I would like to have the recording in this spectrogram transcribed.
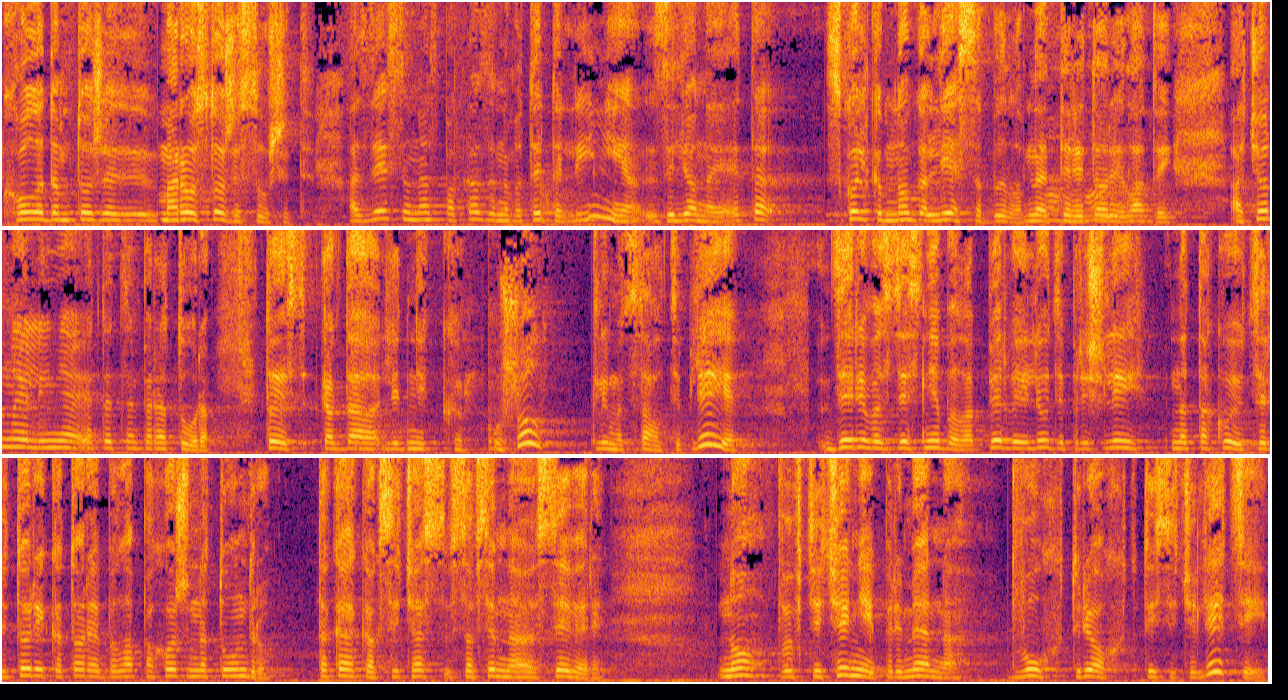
холодом тоже, мороз тоже сушит. А здесь у нас показана вот эта линия зеленая, это сколько много леса было на территории ага. Латвии. А черная линия – это температура. То есть, когда ледник ушел, климат стал теплее, дерева здесь не было. Первые люди пришли на такую территорию, которая была похожа на тундру такая, как сейчас совсем на севере. Но в течение примерно двух-трех тысячелетий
